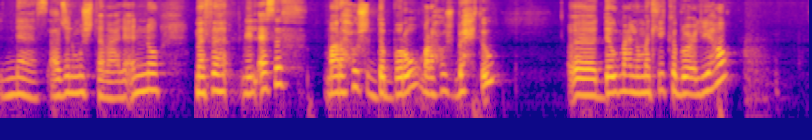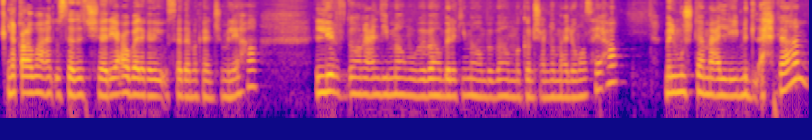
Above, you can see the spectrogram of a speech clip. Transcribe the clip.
الناس على المجتمع. لأنه ما فهم للأسف ما راحوش يدبروا ما راحوش بحثوا آه، داو المعلومات اللي كبروا عليها. اللي قراوها عند أستاذة الشريعة وبالك هذه الأستاذة ما كانتش مليحة. اللي رفضوها من عندي ما هم باباهم بالك هم باباهم ما كانوش عندهم معلومة صحيحة. من المجتمع اللي مد الأحكام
